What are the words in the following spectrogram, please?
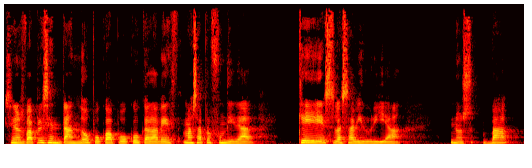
se nos va presentando poco a poco, cada vez más a profundidad, qué es la sabiduría, nos va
